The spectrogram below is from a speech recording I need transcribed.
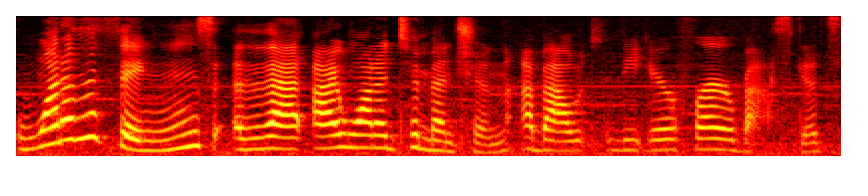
one of the things that I wanted to mention about the air fryer baskets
